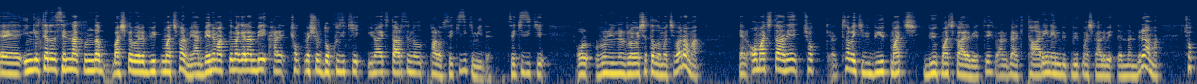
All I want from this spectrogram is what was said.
E, İngiltere'de senin aklında başka böyle büyük bir maç var mı? Yani benim aklıma gelen bir hani çok meşhur 9-2 United Arsenal pardon 8-2 miydi? 8-2 o Rooney'nin röveşatalı maçı var ama yani o maçta hani çok tabii ki bir büyük maç, büyük maç galibiyeti. Yani belki tarihin en büyük büyük maç galibiyetlerinden biri ama çok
